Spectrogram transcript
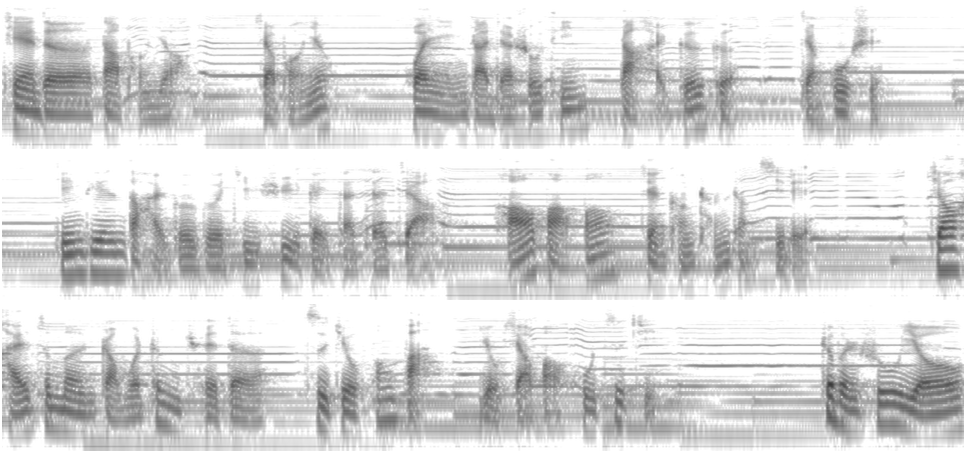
亲爱的大朋友、小朋友，欢迎大家收听大海哥哥讲故事。今天大海哥哥继续给大家讲《好宝宝健康成长系列》，教孩子们掌握正确的自救方法，有效保护自己。这本书由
